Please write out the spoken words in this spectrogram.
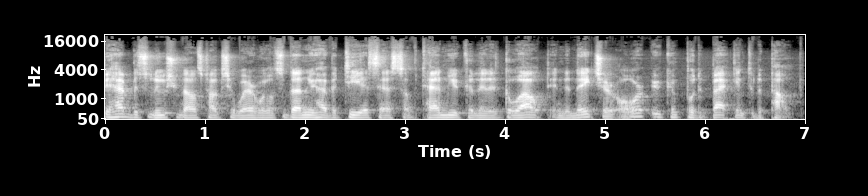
we have the solution now structure where well, so then you have a TSS of 10. You can let it go out in the nature, or you can put it back into the pump.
